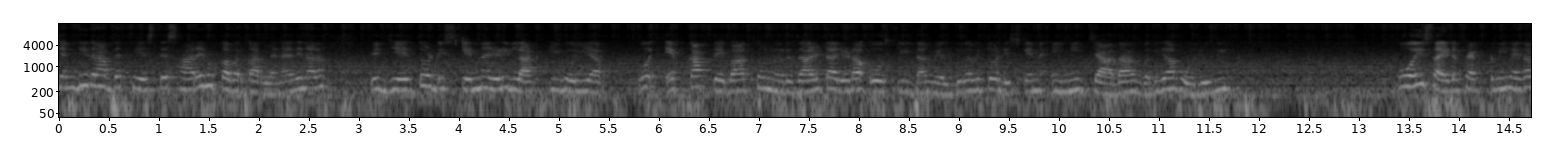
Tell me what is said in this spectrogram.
ਚੰਗੀ ਤਰ੍ਹਾਂ ਆਪਣੇ ਫੇਸ ਤੇ ਸਾਰੇ ਨੂੰ ਕਵਰ ਕਰ ਲੈਣਾ ਇਹਦੇ ਨਾਲ। ਤੇ ਜੇ ਤੁਹਾਡੀ ਸਕਿਨ ਆ ਜਿਹੜੀ ਲਟਕੀ ਹੋਈ ਆ, ਉਹ ਇੱਕ ਹਫ਼ਤੇ ਬਾਅਦ ਤੁਹਾਨੂੰ ਰਿਜ਼ਲਟ ਆ ਜਿਹੜਾ ਉਸ ਚੀਜ਼ ਦਾ ਮਿਲ ਜੂਗਾ ਵੀ ਤੁਹਾਡੀ ਸਕਿਨ ਇੰਨੀ ਜ਼ਿਆਦਾ ਵਧੀਆ ਹੋ ਜੂਗੀ। ਕੋਈ ਸਾਈਡ ਇਫੈਕਟ ਨਹੀਂ ਹੈਗਾ,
